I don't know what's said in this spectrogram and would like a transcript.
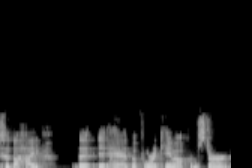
to the hype that it had before it came out from Stern.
